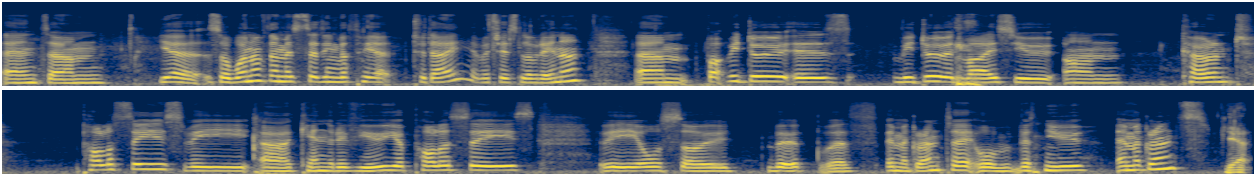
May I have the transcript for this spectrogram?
and um, yeah. So one of them is sitting with me today, which is Lorena. Um, what we do is we do advise you on current policies. We uh, can review your policies. We also work with immigrante or with new immigrants. Yeah.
